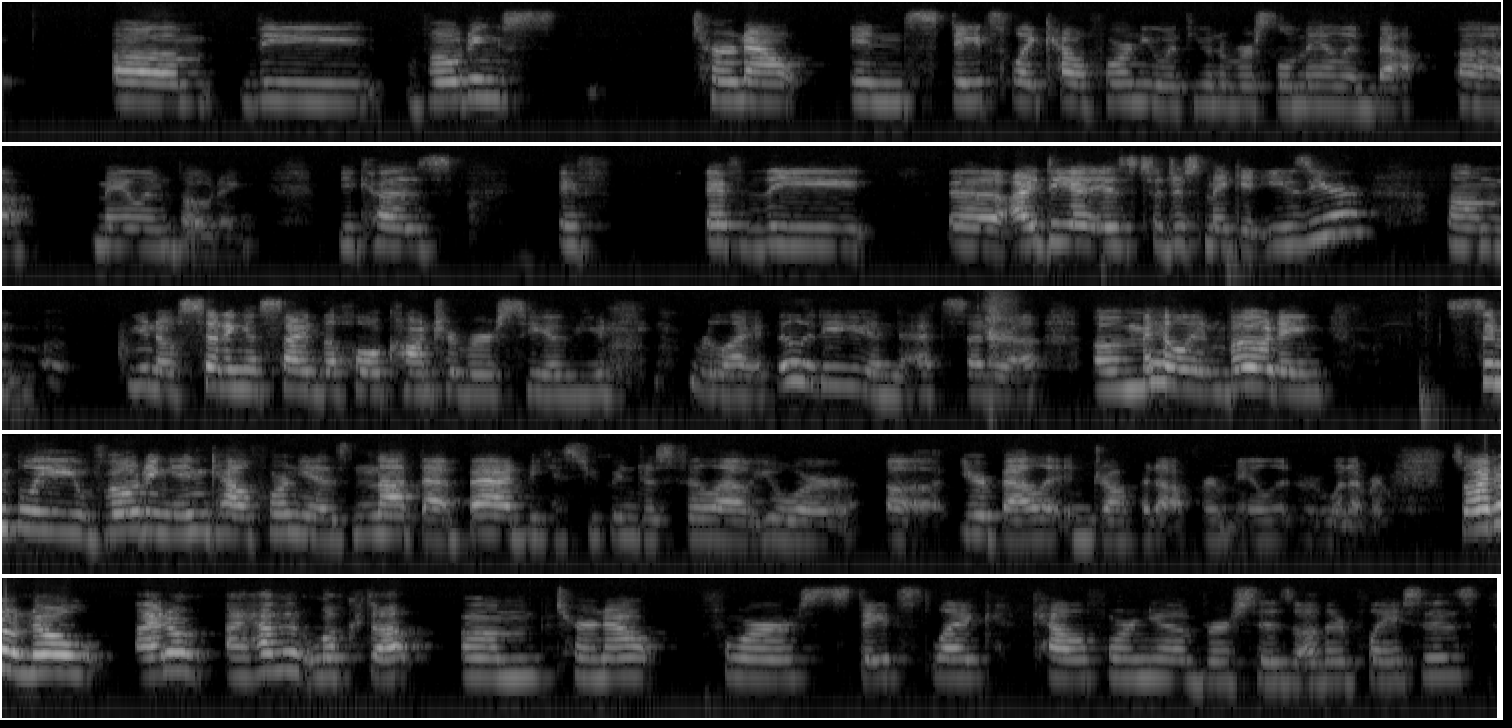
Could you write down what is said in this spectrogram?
um, the voting turnout in states like California with universal mail-in uh, mail-in voting, because if if the uh, idea is to just make it easier, um, you know, setting aside the whole controversy of reliability and etc. of mail-in voting, simply voting in California is not that bad because you can just fill out your uh, your ballot and drop it off or mail it or whatever. So I don't know. I don't. I haven't looked up um, turnout for states like California versus other places.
